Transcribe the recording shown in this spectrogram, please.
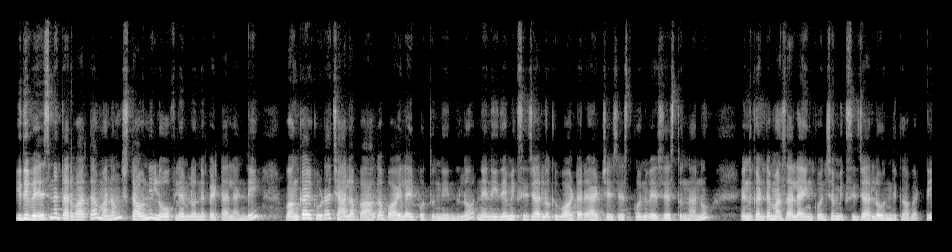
ఇది వేసిన తర్వాత మనం స్టవ్ని లో ఫ్లేమ్లోనే పెట్టాలండి. వంకాయ కూడా చాలా బాగా బాయిల్ అయిపోతుంది ఇందులో. నేను ఇదే మిక్సీ జార్లోకి వాటర్ యాడ్ చేసేసుకొని వేసేస్తున్నాను. ఎందుకంటే మసాలా ఇంకొంచెం మిక్సీ జార్లో ఉంది కాబట్టి.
